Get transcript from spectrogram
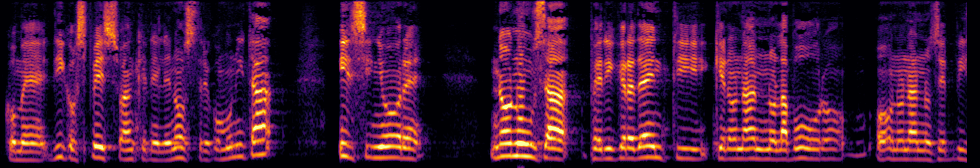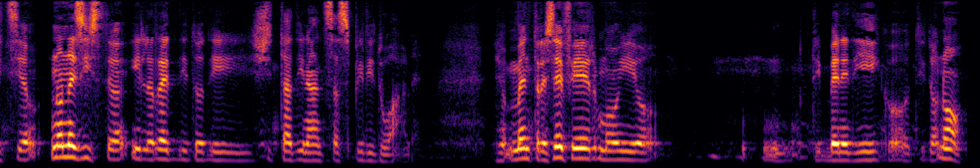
Come dico spesso anche nelle nostre comunità, il Signore non usa per i credenti che non hanno lavoro o non hanno servizio, non esiste il reddito di cittadinanza spirituale. Mentre sei fermo io ti benedico, ti do... no,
